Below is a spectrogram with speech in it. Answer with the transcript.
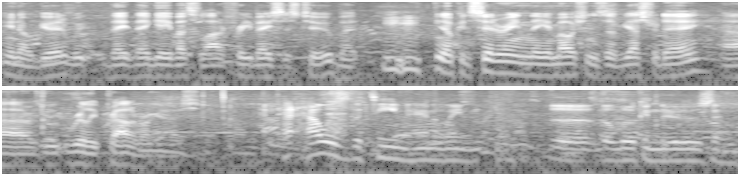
you know, good. We, they, they gave us a lot of free bases too, but you know, considering the emotions of yesterday, uh, I was really proud of our guys. how is the team handling the the Luken news and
